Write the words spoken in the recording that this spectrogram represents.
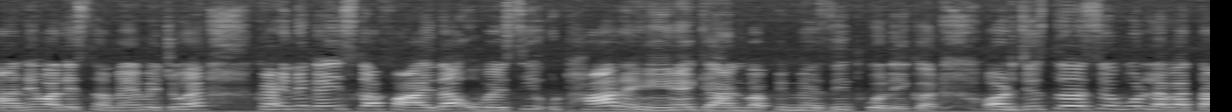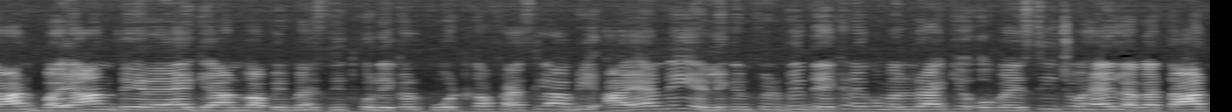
आने वाले समय में जो है कहीं ना कहीं इसका फ़ायदा ओवैसी उठा रहे हैं ज्ञानवापी मस्जिद को लेकर और जिस तरह से वो लगातार बयान दे रहे हैं ज्ञानवापी मस्जिद को लेकर कोर्ट का फैसला अभी आया नहीं है लेकिन फिर भी देखने को मिल रहा है कि ओवैसी जो है लगातार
